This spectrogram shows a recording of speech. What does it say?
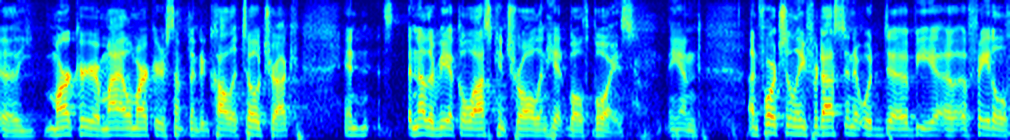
a marker, a mile marker, or something to call a tow truck. And another vehicle lost control and hit both boys. And unfortunately for Dustin, it would uh, be a, a, fatal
